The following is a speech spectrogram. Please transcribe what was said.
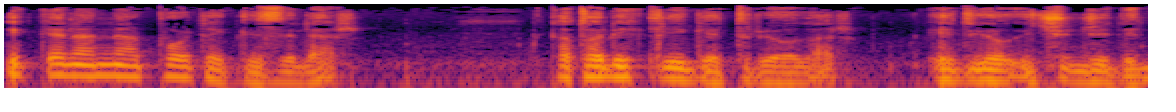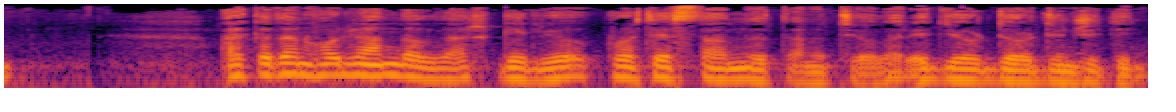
İlk gelenler Portekizliler. Katolikliği getiriyorlar. Ediyor üçüncü din. Arkadan Hollandalılar geliyor. Protestanlığı tanıtıyorlar. Ediyor dördüncü din.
